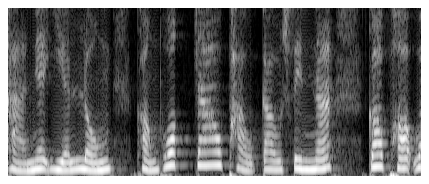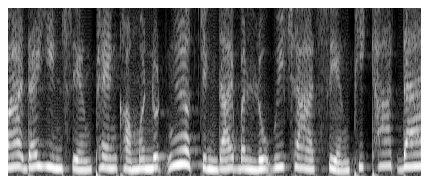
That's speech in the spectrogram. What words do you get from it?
ขานเนี่ยเหยียนหลงของพวกเจ้าเผ่าเกาซินนะ ก็เพราะว่าได้ยินเสียงเพลงของมนุษย์เงือกจึงได้บรรลุวิชาเสียงพิฆาตได้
